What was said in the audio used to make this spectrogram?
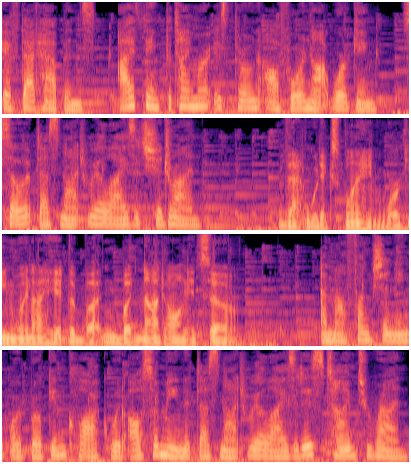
If that happens, I think the timer is thrown off or not working, so it does not realize it should run. That would explain working when I hit the button but not on its own. A malfunctioning or broken clock would also mean it does not realize it is time to run.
